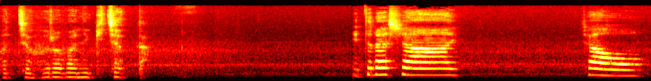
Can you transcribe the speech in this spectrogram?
ぼっちお風呂場に来ちゃった。いってらっしゃい。チャオ。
